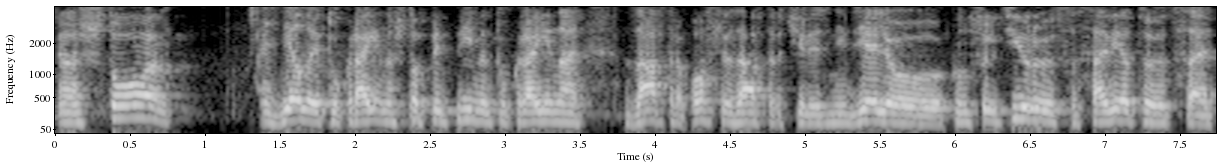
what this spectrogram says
э, что сделает Украина, что предпримет Украина завтра, послезавтра, через неделю, консультируются, советуются.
